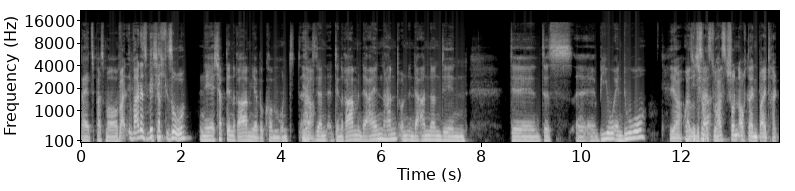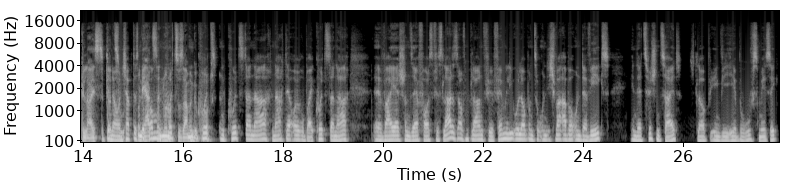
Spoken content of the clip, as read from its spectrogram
Na, jetzt pass mal auf. War, war das wirklich so? Nee, ich habe den Rahmen ja bekommen und Ja. hatte dann den Rahmen in der einen Hand und in der anderen den, den das äh, Bio Enduro. Ja, Und also das war- heißt, du hast schon auch deinen Beitrag geleistet Genau, dazu. und ich habe das und er hat es dann nur noch kurz- Und zusammengebaut. kurz, und kurz danach, nach der Eurobike, kurz danach äh, war ja schon sehr Faust fürs Lades auf dem Plan, für Family-Urlaub und so. Und ich war aber unterwegs in der Zwischenzeit, ich glaube irgendwie hier berufsmäßig,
